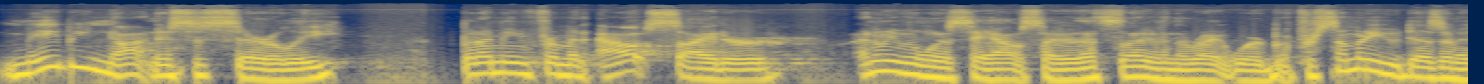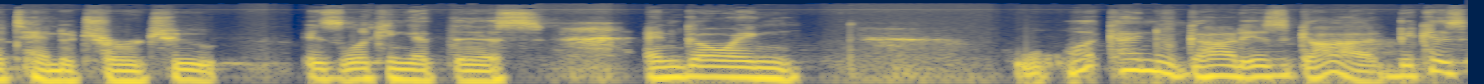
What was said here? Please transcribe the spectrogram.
maybe not necessarily, but I mean, from an outsider, I don't even want to say outsider, that's not even the right word, but for somebody who doesn't attend a church who is looking at this and going, what kind of God is God? Because,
